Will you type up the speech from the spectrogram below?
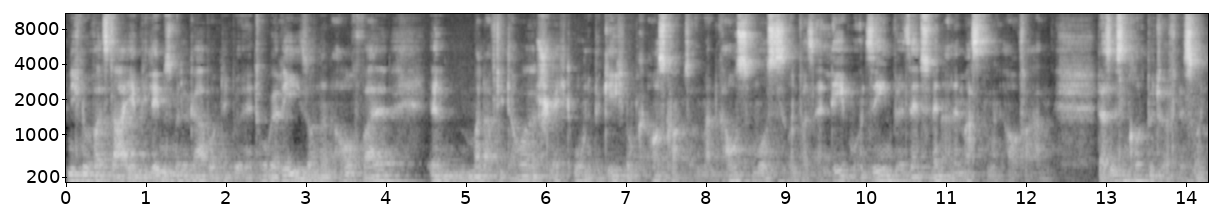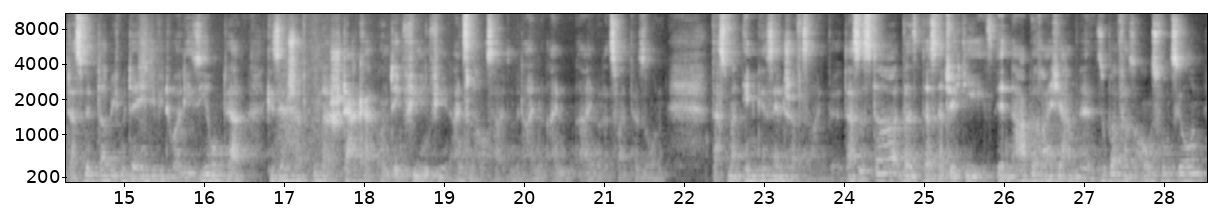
Nicht nur, weil es da eben die Lebensmittel gab und die äh, Drogerie, sondern auch, weil äh, man auf die Dauer schlecht ohne Begegnung auskommt und man raus muss und was erleben und sehen will, selbst wenn alle Masken aufhaben. Das ist ein Grundbedürfnis und das wird, glaube ich, mit der Individualisierung der Gesellschaft immer stärker und den vielen, vielen Einzelhaushalten mit ein, ein, ein oder zwei Personen dass man in Gesellschaft sein will. Das ist da, dass, dass natürlich die Nahbereiche haben eine super Versorgungsfunktion.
